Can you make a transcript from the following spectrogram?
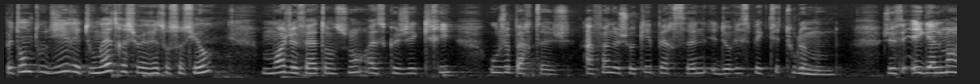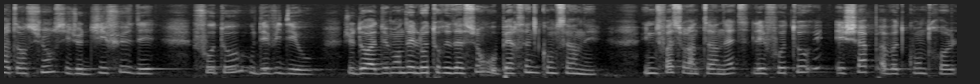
Peut-on tout dire et tout mettre sur les réseaux sociaux? Moi, je fais attention à ce que j'écris ou je partage, afin de choquer personne et de respecter tout le monde. Je fais également attention si je diffuse des photos ou des vidéos. Je dois demander l'autorisation aux personnes concernées. Une fois sur Internet, les photos échappent à votre contrôle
